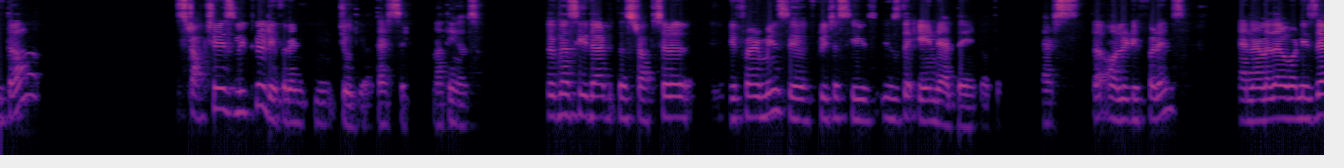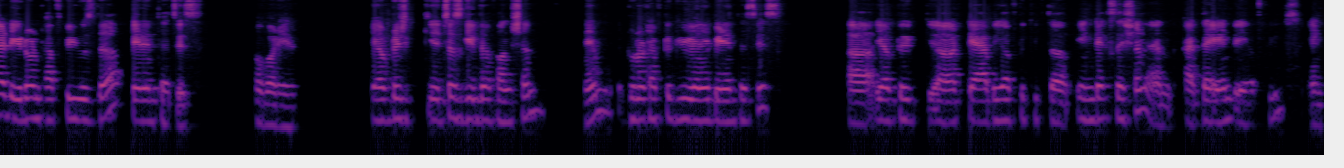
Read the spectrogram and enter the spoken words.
the structure is little different in Julia. That's it. Nothing else. So you can see that the structure different means you have to just use, use the end at the end of it. That's the only difference and another one is that you don't have to use the parenthesis over here you have to just give the function name. Do not have to give any parenthesis uh, you have to uh, tab you have to keep the indexation and at the end you have to use end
